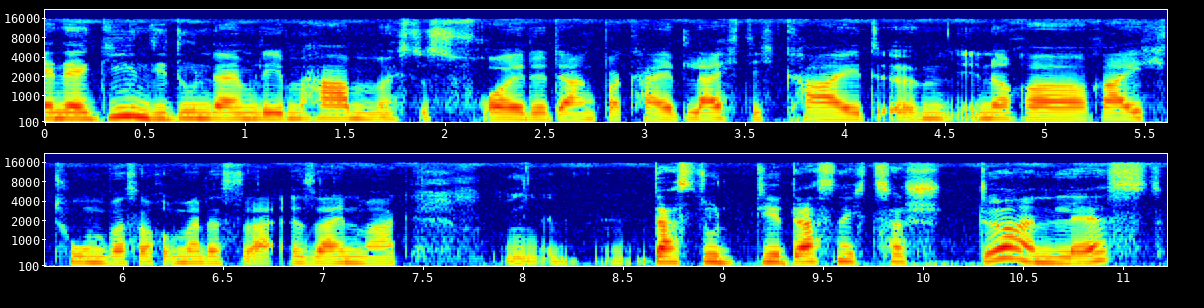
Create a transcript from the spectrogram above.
Energien, die du in deinem Leben haben möchtest, Freude, Dankbarkeit, Leichtigkeit, ähm, innerer Reichtum, was auch immer das sein mag, dass du dir das nicht zerstören lässt,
